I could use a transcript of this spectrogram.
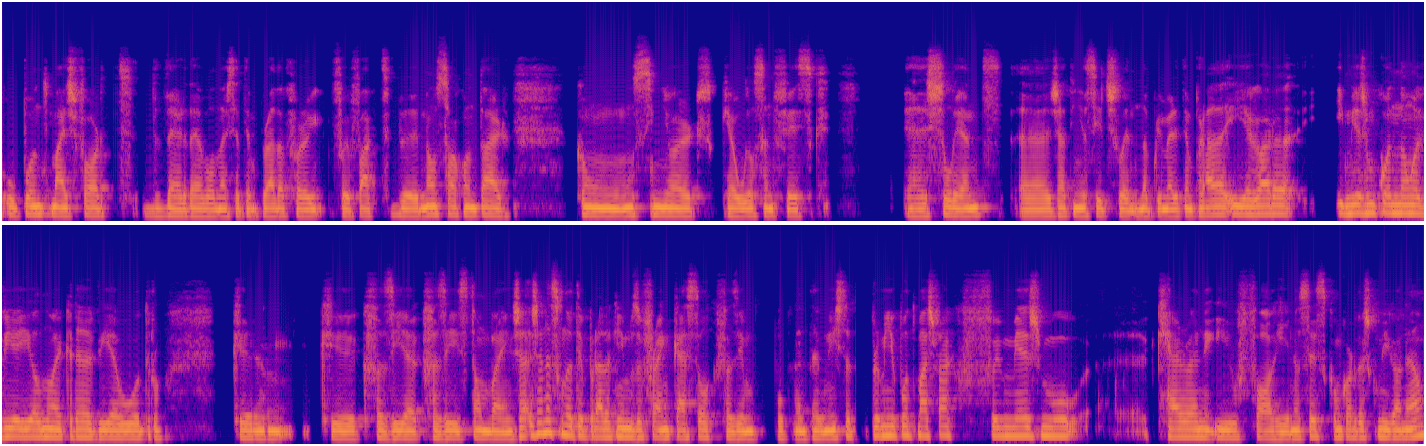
o ponto mais forte de Daredevil nesta temporada foi, foi o facto de não só contar com um senhor que é o Wilson Fisk, é excelente, uh, já tinha sido excelente na primeira temporada, e agora, e mesmo quando não havia ele, não é que havia outro que, que, que, fazia, que fazia isso tão bem. Já, já na segunda temporada tínhamos o Frank Castle, que fazia um pouco de antagonista. Para mim, o ponto mais fraco foi mesmo Karen e o Foggy. Não sei se concordas comigo ou não.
